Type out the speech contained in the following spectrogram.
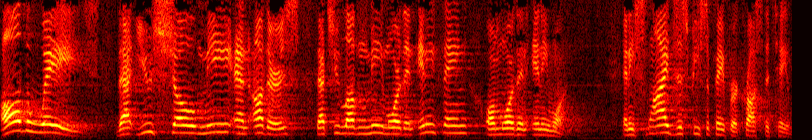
all the ways that you show me and others that you love me more than anything or more than anyone. And he slides this piece of paper across the table.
